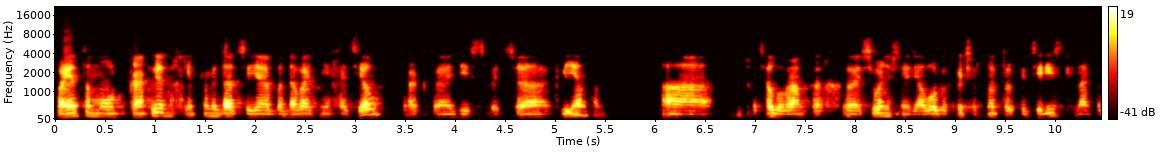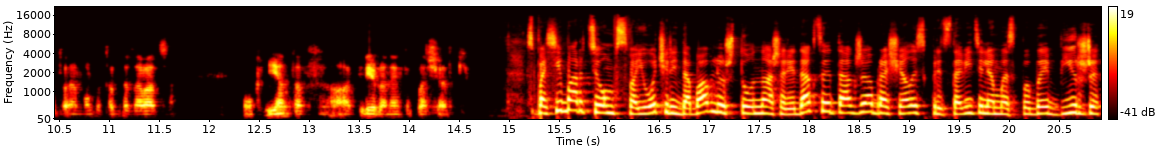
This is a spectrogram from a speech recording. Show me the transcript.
Поэтому конкретных рекомендаций я бы давать не хотел, как э, действовать клиентам хотел бы в рамках э, сегодняшнего диалога подчеркнуть только те риски, да, которые могут образоваться у клиентов, а, оперируя на этой площадке. Спасибо, Артем. В свою очередь добавлю, что наша редакция также обращалась к представителям СПБ биржи,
